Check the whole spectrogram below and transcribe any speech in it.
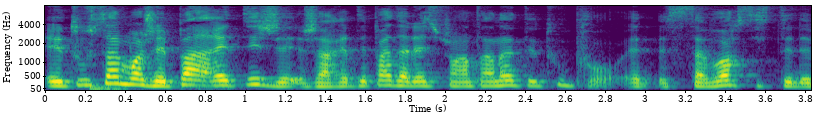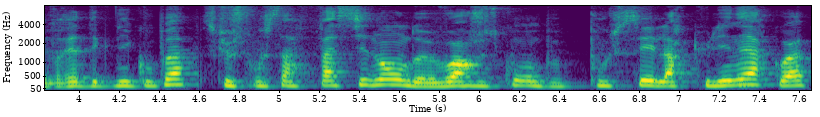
Et tout ça, moi j'ai pas arrêté, j'arrêtais pas d'aller sur internet et tout pour savoir si c'était des vraies techniques ou pas. Parce que je trouve ça fascinant de voir jusqu'où on peut pousser l'art culinaire, quoi.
